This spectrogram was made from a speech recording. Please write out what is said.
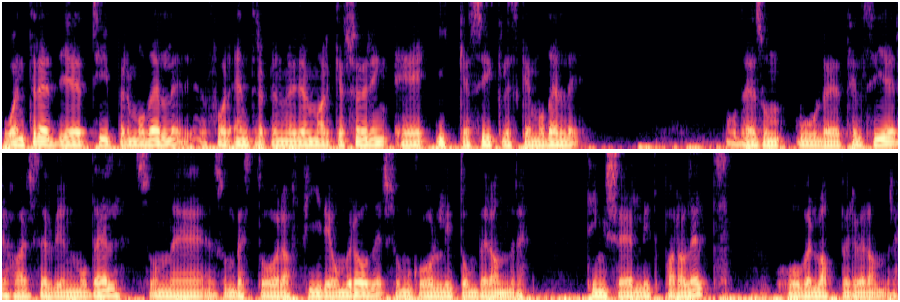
Og en tredje type modeller for entreprenøriell markedsføring er ikke-sykliske modeller. Og det som ordet tilsier, har Serbia en modell som, er, som, består av fire områder som går litt om hverandre. Ting skjer litt parallelt, overlapper hverandre.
